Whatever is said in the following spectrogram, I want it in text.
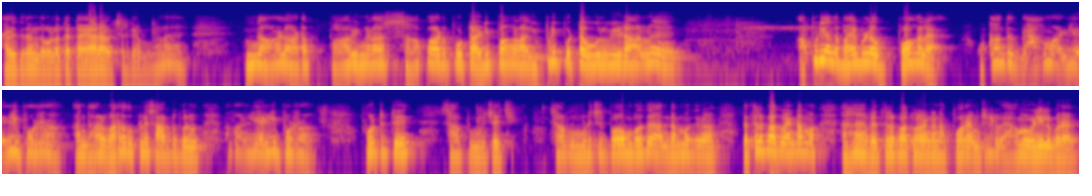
அதுக்கு தான் இந்த உலக்கை தயாராக வச்சுருக்கேன். அப்படின்னா இந்த ஆள் அட பாவிங்களா சாப்பாடு போட்டு அடிப்பாங்களா? இப்படிப்பட்ட ஒரு வீடான்னு. அப்படி அந்த பைபிளில் போகலை. உட்காந்து வேகமாக அள்ளி அள்ளி போடுறான். அந்த ஆள் வர்றதுக்குள்ளே சாப்பிட்டு போயிடணும். வேகமாக அள்ளி அள்ளி போடுறான். போட்டுட்டு சாப்பிட்டு முடிச்சாச்சு. சாப்பிட்டு முடிச்சுட்டு போகும்போது அந்த அம்மாக்கு வெத்தலை பார்க்க வேண்டாமா? ஆஹா வெத்தலை பார்க்கலாம் வேண்டாம் நான் போகிறேன் சொல்லிட்டு வேகமாக வெளியில் போகிறாரு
